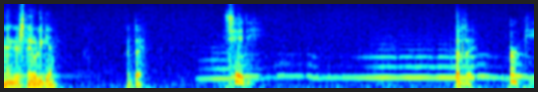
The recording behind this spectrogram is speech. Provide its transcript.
ഞാൻ കൃഷ്ണയെ വിളിക്കാം. പറ്റേ ശരി. പറ്റേ ഓക്കെ.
